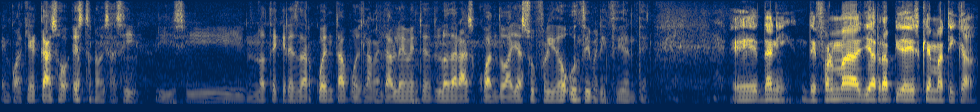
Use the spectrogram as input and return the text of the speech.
En cualquier caso, esto no es así. Y si no te quieres dar cuenta, pues lamentablemente te lo darás cuando hayas sufrido un ciberincidente. Eh, Dani, de forma ya rápida y esquemática,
